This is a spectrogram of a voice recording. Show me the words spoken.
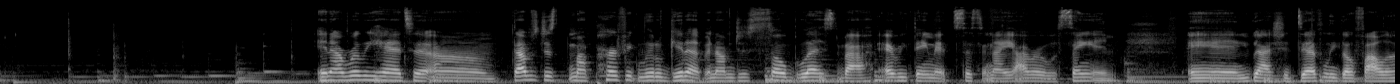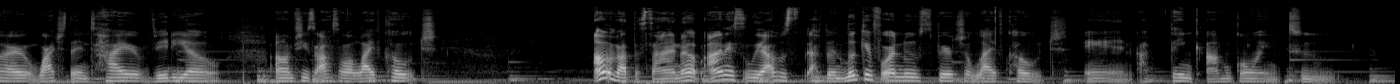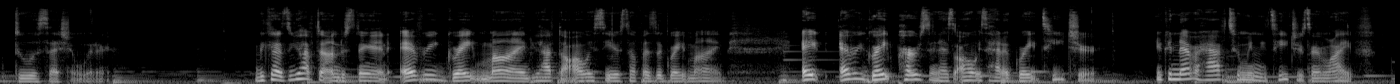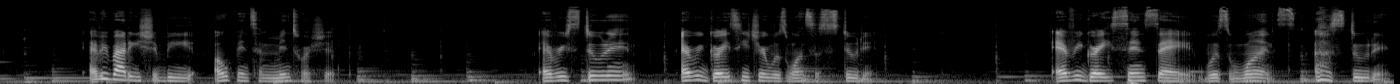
And I really had to um that was just my perfect little get up and I'm just so blessed by everything that Sister Nayyirah was saying. And you guys should definitely go follow her, watch the entire video. Um, she's also a life coach. I'm about to sign up. Honestly, I was I've been looking for a new spiritual life coach and I think I'm going to do a session with her. Because you have to understand every great mind, you have to always see yourself as a great mind. Every great person has always had a great teacher. You can never have too many teachers in life. Everybody should be open to mentorship. Every student Every great teacher was once a student. Every great sensei was once a student.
